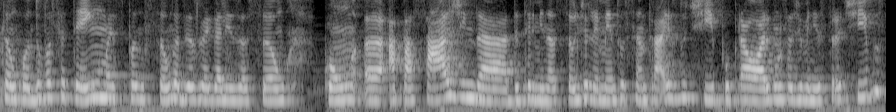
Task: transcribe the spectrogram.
Então, quando você tem uma expansão da deslegalização com uh, a passagem da determinação de elementos centrais do tipo para órgãos administrativos,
